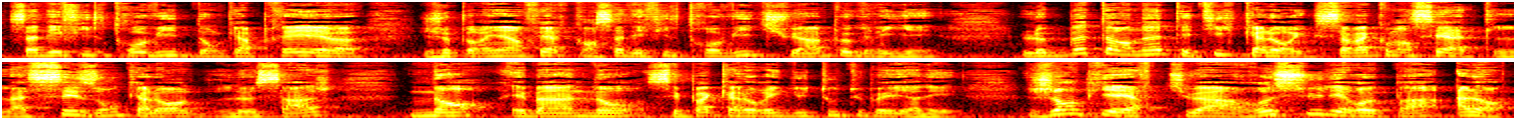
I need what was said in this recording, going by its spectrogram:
ça défile trop vite. Donc après, euh, je peux rien faire quand ça défile trop vite. Je suis un peu grillé. Le butternut est-il calorique? Ça va commencer à être la saison, calor le sage. Non, eh ben non, c'est pas calorique du tout. Tu peux y aller. Jean-Pierre, tu as reçu les repas. Alors,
